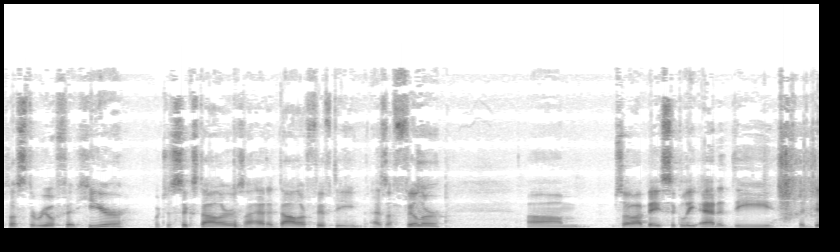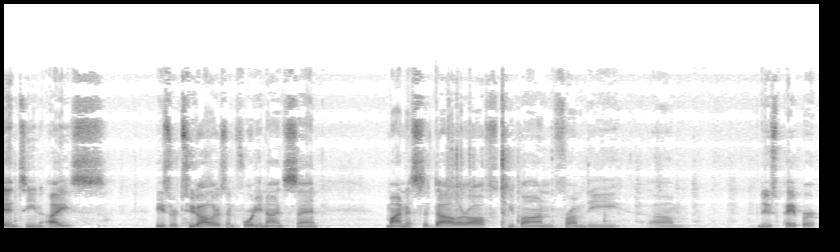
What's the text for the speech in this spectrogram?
plus the real fit here, which is $6. I had a $1.50 as a filler. Um, so I basically added the, the Dentyne Ice. These were $2.49 minus the dollar off coupon from the um, newspaper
